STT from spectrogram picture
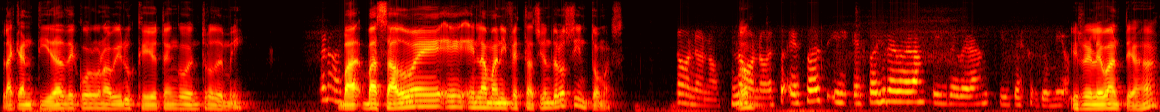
la cantidad de coronavirus que yo tengo dentro de mí? ¿Basado en, la manifestación de los síntomas? No, no, no, no, no, eso, eso es eso es irrelevante, irrelevante, Dios mío. Irrelevante, ajá.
